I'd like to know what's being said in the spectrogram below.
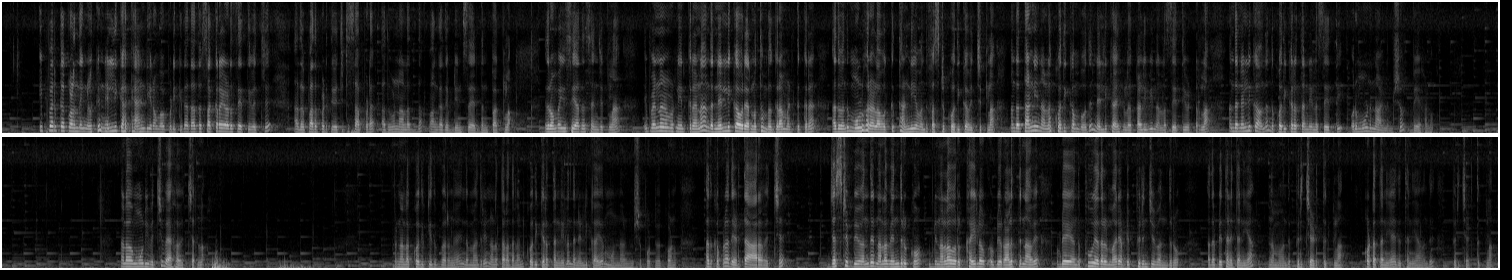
இப்போ இருக்க குழந்தைங்களுக்கு நெல்லிக்காய் கேண்டி ரொம்ப பிடிக்குது. அதாவது சர்க்கரையோடு சேர்த்து வச்சு அதை பதப்படுத்தி வச்சுட்டு சாப்பிட. அதுவும் நல்லது தான் வாங்க அது எப்படின்னு செய்கிறதுன்னு பார்க்கலாம். இது ரொம்ப ஈஸியாக தான் செஞ்சுக்கலாம். இப்போ என்ன பண்ணியிருக்கிறேன்னா அந்த நெல்லிக்காய் ஒரு இரநூத்தம்பது கிராம் எடுத்துக்கிறேன். அது வந்து மூழ்கிற அளவுக்கு தண்ணியை வந்து ஃபஸ்ட்டு கொதிக்க வச்சுக்கலாம். அந்த தண்ணி நல்லா கொதிக்கும் போது நெல்லிக்காய்களை கழுவி நல்லா சேர்த்து விட்டுறலாம். அந்த நெல்லிக்காய் வந்து அந்த கொதிக்கிற தண்ணியில் சேர்த்து ஒரு மூணு நாலு நிமிஷம் வேகணும். நல்லா மூடி வச்சு வேக வச்சிடலாம். இப்போ நல்லா கொதிக்குது பாருங்கள் இந்த மாதிரி நல்லா தளதளன்னு கொதிக்கிற தண்ணியில் இந்த நெல்லிக்காயை ஒரு மூணு நாலு நிமிஷம் போட்டு வைக்கணும். அதுக்கப்புறம் அதை எடுத்து ஆற வச்சு ஜஸ்ட் இப்படி வந்து நல்லா வெந்திருக்கும். இப்படி நல்லா ஒரு கையில் அப்படி ஒரு அழுத்துனாவே அப்படியே அந்த பூ எதழ் மாதிரி அப்படியே பிரிஞ்சு வந்துடும் அது அப்படியே தனித்தனியாக நம்ம வந்து பிரித்து எடுத்துக்கலாம். கொட்டை தனியாக இது தனியாக வந்து பிரித்து எடுத்துக்கலாம்.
